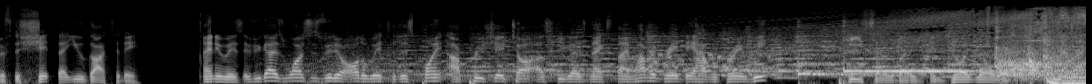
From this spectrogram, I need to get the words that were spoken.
with the shit that you got today. Anyways, if you guys watched this video all the way to this point, I appreciate y'all. I'll see you guys next time. Have a great day. Have a great week. Peace, everybody. Enjoy your. I'm in my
